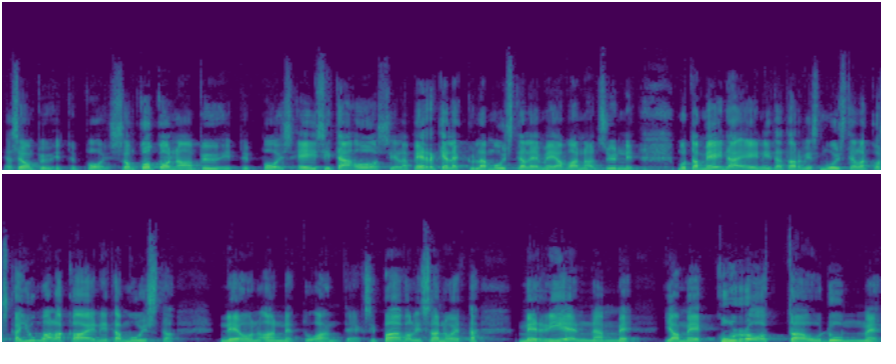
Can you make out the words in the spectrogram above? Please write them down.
Ja se on pyyhitty pois. Se on kokonaan pyyhitty pois. Ei sitä ole siellä. Perkele kyllä muistelee meidän vanhat synnit, mutta meidän ei niitä tarvitsisi muistella, koska Jumalakaan ei niitä muista. Ne on annettu anteeksi. Paavali sanoi, että me riennämme ja me kurottaudumme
